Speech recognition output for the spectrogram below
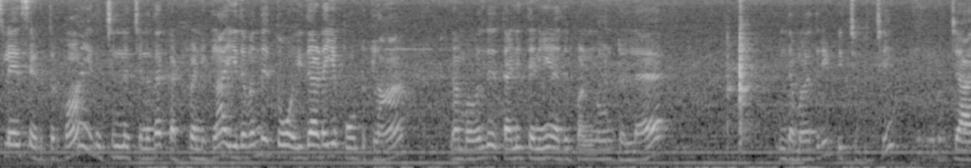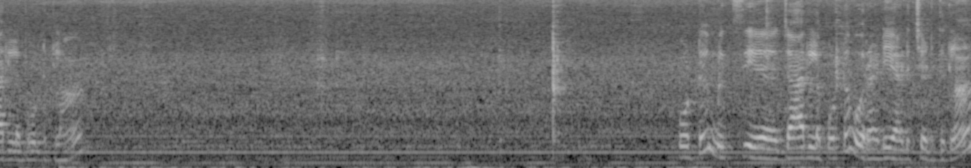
ஸ்லேஸ் எடுத்துருக்கோம். இதை சின்ன சின்னதாக கட் பண்ணிக்கலாம். இதை வந்து தோ இதடைய போட்டுக்கலாம். நம்ம வந்து தனித்தனியாக இது பண்ணணுன்ட்டு இல்லை. இந்த மாதிரி பிச்சு பிச்சு ஜாரில் போட்டுக்கலாம். போட்டு மிக்ஸி ஜாரில் போட்டு ஒரு அடி அடித்து எடுத்துக்கலாம்.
